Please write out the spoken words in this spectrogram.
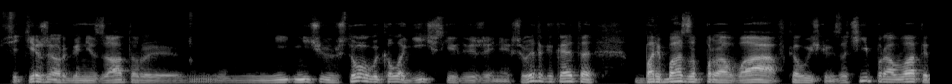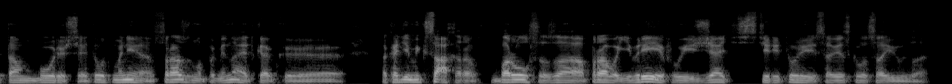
все те же организаторы, ничего, что в экологических движениях, что это какая-то борьба за права, в кавычках, за чьи права ты там борешься. Это вот мне сразу напоминает, как э, академик Сахаров боролся за право евреев выезжать с территории Советского Союза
